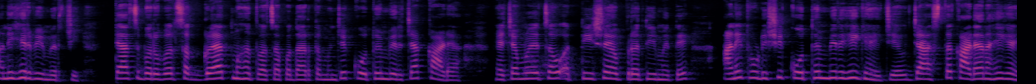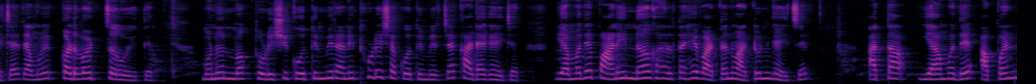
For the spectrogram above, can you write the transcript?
आणि हिरवी मिरची. त्याचबरोबर सगळ्यात महत्त्वाचा पदार्थ म्हणजे कोथिंबीरच्या काड्या. ह्याच्यामुळे चव अतिशय अप्रतिम येते आणि थोडीशी कोथिंबीरही घ्यायची आहे. जास्त काड्या नाही घ्यायच्या त्यामुळे कडवट चव येते. म्हणून मग थोडीशी कोथिंबीर आणि थोड्याशा कोथिंबीरच्या काड्या घ्यायच्यात. यामध्ये पाणी न घालता हे वाटण वाटून घ्यायचे. आता यामध्ये आपण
